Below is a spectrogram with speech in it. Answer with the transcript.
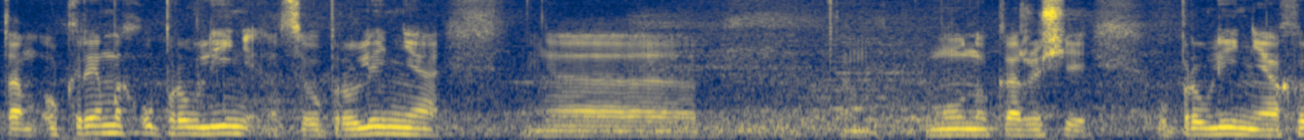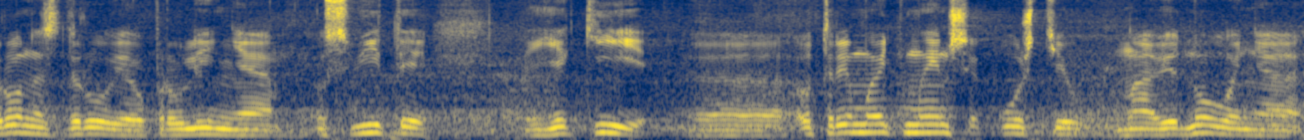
там окремих управлінь, це управління. там, умовно кажучи, управління охорони здоров'я, управління освіти, які е, отримують менше коштів на відновлення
